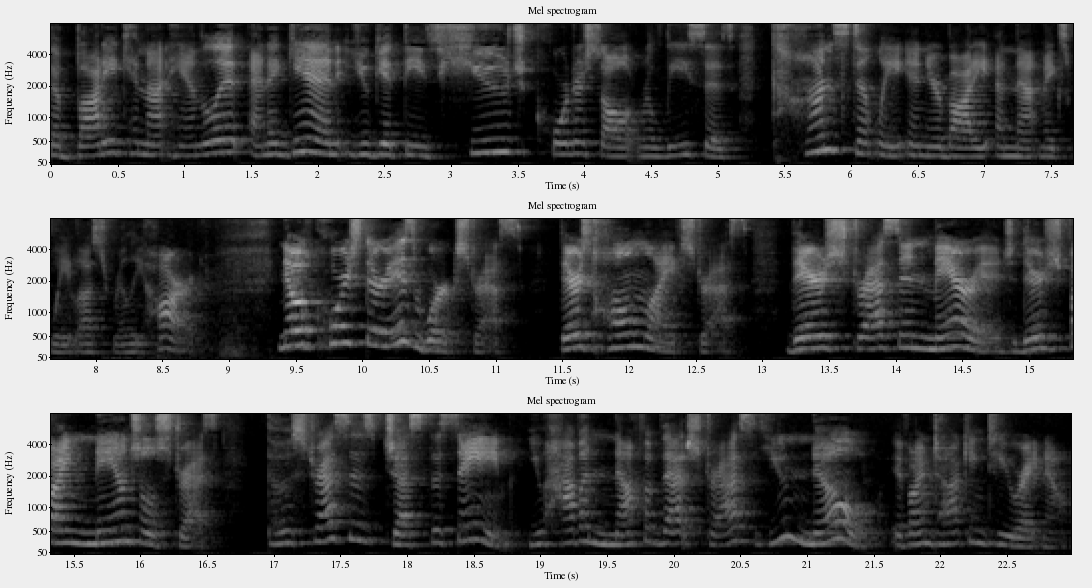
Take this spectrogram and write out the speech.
the body cannot handle it. And again, you get these huge cortisol releases constantly in your body, and that makes weight loss really hard. Now, of course, there is work stress, there's home life stress, there's stress in marriage, there's financial stress. Those stresses just the same. You have enough of that stress, you know if I'm talking to you right now.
